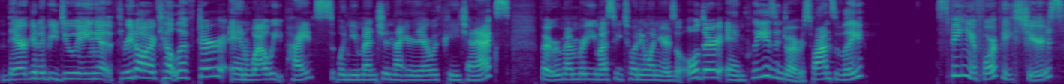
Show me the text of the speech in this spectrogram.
they're going to be doing $3 kilt lifter and wow wheat pints when you mention that you're there with PHNX. But remember, you must be 21 years or older and please enjoy responsibly. Speaking of Four Peaks, cheers.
